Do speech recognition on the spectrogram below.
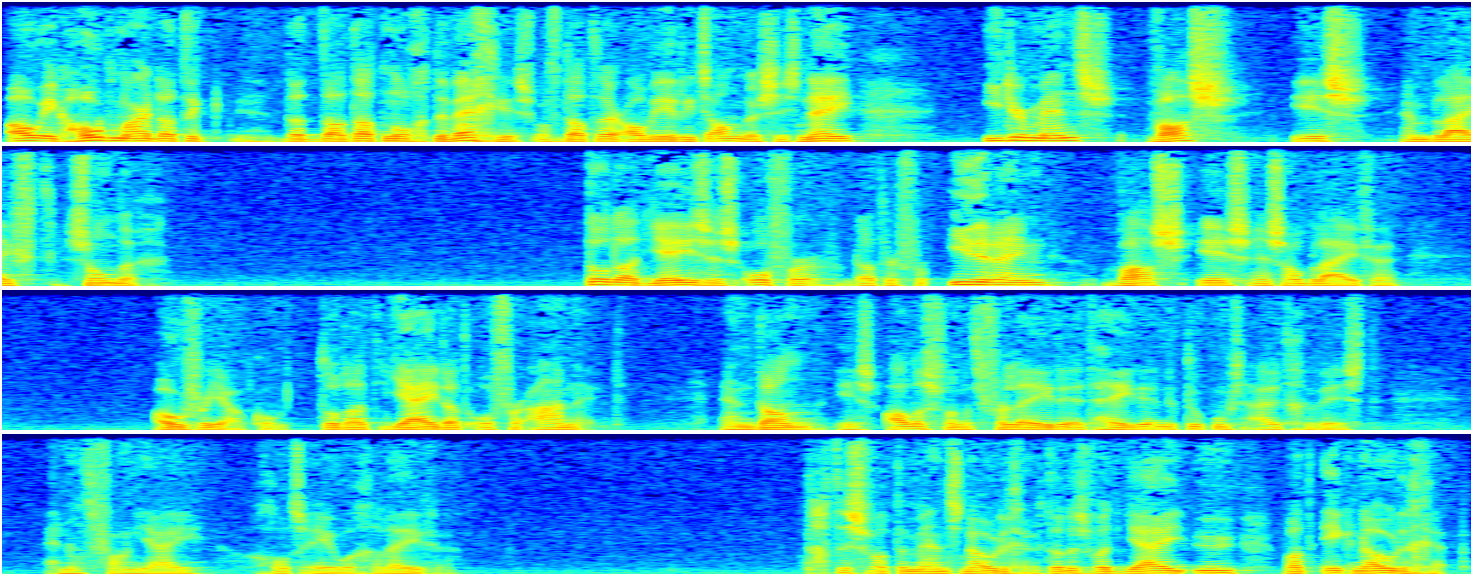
oh, ik hoop maar dat, ik, dat, dat dat nog de weg is. Of dat er alweer iets anders is. Nee, ieder mens was, is en blijft zondig. Totdat Jezus offer, dat er voor iedereen was, is en zal blijven, over jou komt. Totdat jij dat offer aanneemt. En dan is alles van het verleden, het heden en de toekomst uitgewist. En ontvang jij Gods eeuwige leven. Dat is wat de mens nodig heeft. Dat is wat jij, u, wat ik nodig heb.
